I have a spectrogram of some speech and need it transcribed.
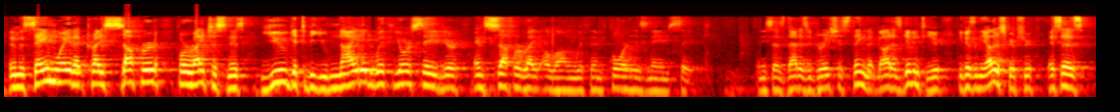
And in the same way that Christ suffered for righteousness, you get to be united with your Savior and suffer right along with Him for His name's sake. And he says that is a gracious thing that God has given to you because in the other scripture it says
